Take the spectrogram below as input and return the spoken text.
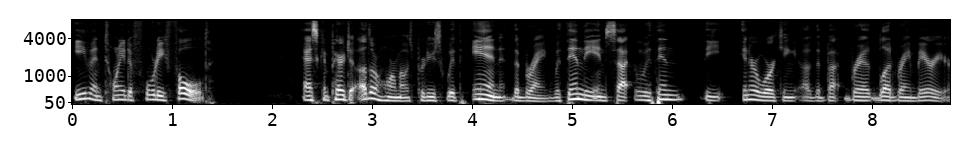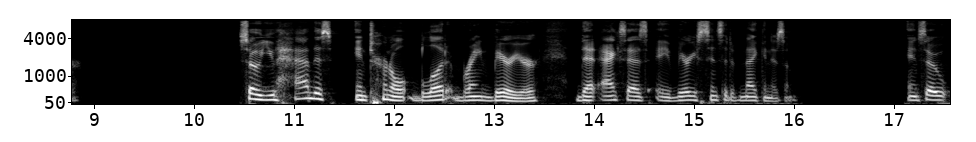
even 20 to 40 fold as compared to other hormones produced within the brain, within the inside, within the inner working of the blood-brain barrier. So you have this internal blood-brain barrier that acts as a very sensitive mechanism. And so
